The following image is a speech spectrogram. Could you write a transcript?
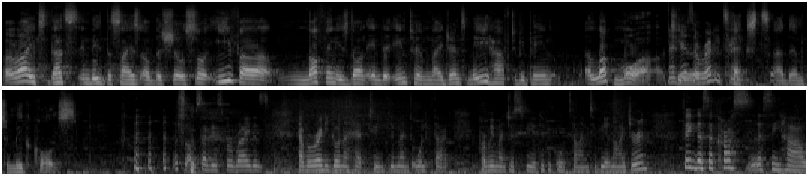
All right, that's indeed the size of the show. So if uh, nothing is done in the interim, Nigerians may have to be paying a lot more Nigerians to already pay. text at them to make calls. Some service providers have already gone ahead to implement all of that. Probably might just be a difficult time to be a Nigerian. Fingers across, let's see how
